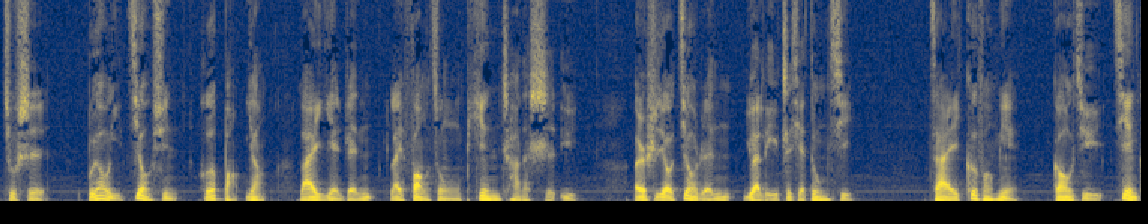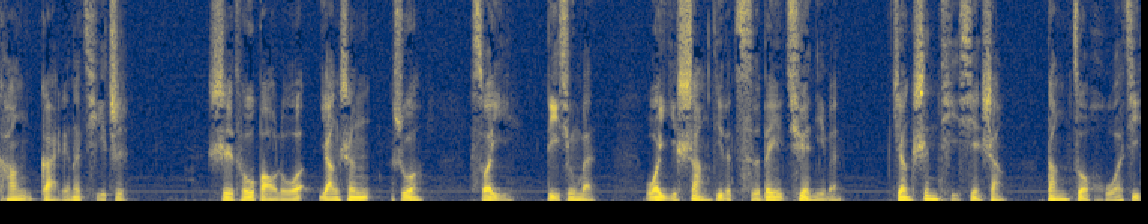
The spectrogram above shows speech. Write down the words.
就是不要以教训和榜样来引人来放纵偏差的食欲，而是要叫人远离这些东西，在各方面高举健康改良的旗帜。使徒保罗扬声说：“所以。”弟兄们，我以上帝的慈悲劝你们，将身体献上，当作活祭，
